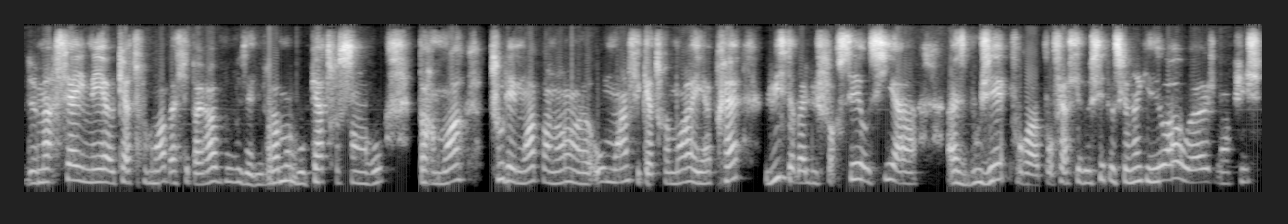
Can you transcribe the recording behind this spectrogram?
de Marseille met euh, 4 mois, bah, c'est pas grave. Vous, vous avez vraiment vos 400 euros par mois, tous les mois, pendant euh, au moins ces 4 mois. Et après, lui, ça va lui forcer aussi à, à se bouger pour, pour faire ses dossiers parce qu'il y en a qui disent, ah ouais, je m'en fiche.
